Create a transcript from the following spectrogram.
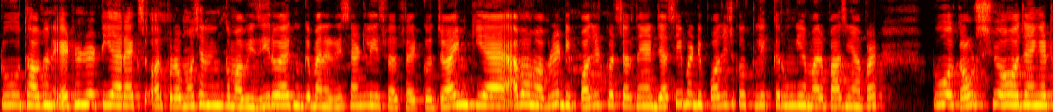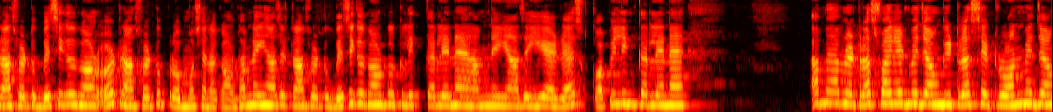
two thousand eight hundred T R X और प्रमोशन इनकम अभी ज़ीरो है क्योंकि मैंने रिसेंटली इस वेबसाइट को ज्वाइन किया है। अब हम अपने डिपॉजिट पर चलते हैं। जैसे ही मैं डिपॉजिट को क्लिक करूँगी, हमारे पास यहाँ पर टू अकाउंट्स शो हो जाएँगे ट्रांसफ़र टू बेसिक अकाउंट और ट्रांसफ़र टू प्रमोशन अकाउंट हमने यहाँ से ट्रांसफ़र टू बेसिक अकाउंट को क्लिक कर लेना है। हमने यहाँ से ये एड्रेस कॉपी लिंक कर लेना है। अब मैं अपने ट्रस्ट वॉलेट में जाऊँगी। ट्रस्ट से ट्रॉन में जाऊँ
